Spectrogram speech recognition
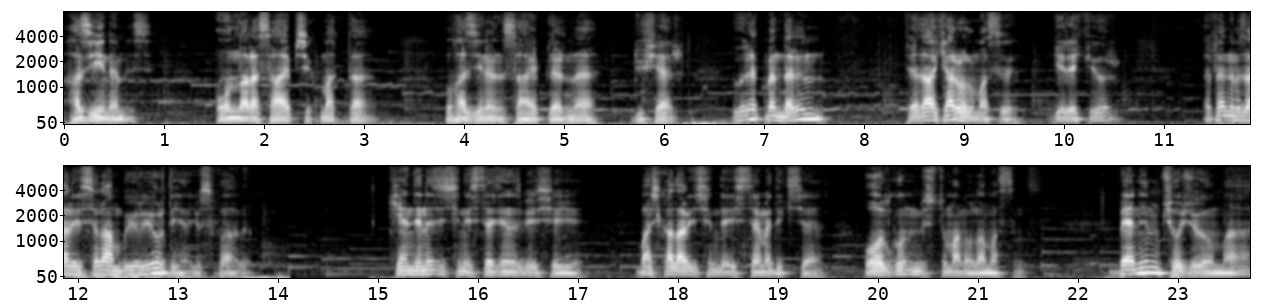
hazinemiz. Onlara sahip çıkmak da bu hazinenin sahiplerine düşer. Öğretmenlerin fedakar olması gerekiyor. Efendimiz Aleyhisselam buyuruyordu ya Yusuf abi. Kendiniz için istediğiniz bir şeyi başkalar için de istemedikçe olgun Müslüman olamazsınız. Benim çocuğuma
